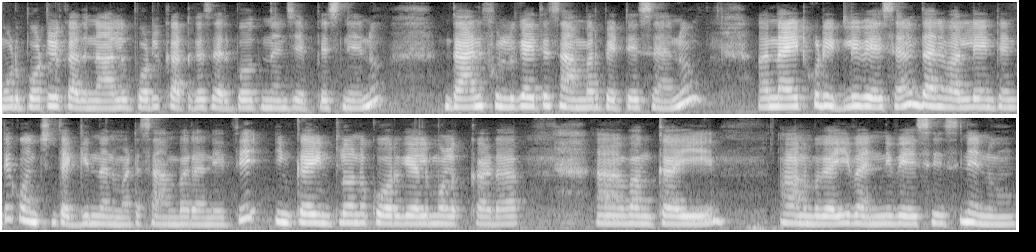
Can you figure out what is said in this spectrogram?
మూడు పూటలు కాదు నాలుగు పూటలు కరెక్ట్గా సరిపోతుందని చెప్పేసి నేను దాన్ని ఫుల్గా అయితే సాంబార్ పెట్టేశాను. నైట్ కూడా ఇడ్లీ వేశాను. దానివల్ల ఏంటంటే కొంచెం తగ్గిందనమాట సాంబార్ అనేది. ఇంకా ఇంట్లో ఉన్న కూరగాయలు ములక్కాడ వంకాయ ఆనపకాయ ఇవన్నీ వేసేసి నేను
